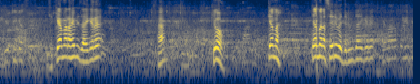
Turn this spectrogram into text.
দিয়ে ঠিক আছে যে ক্যামেরা হেবি যায় কে রে? হ্যাঁ? কিও ক্যামেরা ক্যামেরা সেরি বেঁধে হেবি যায় কে ক্যামেরা তো হিপি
